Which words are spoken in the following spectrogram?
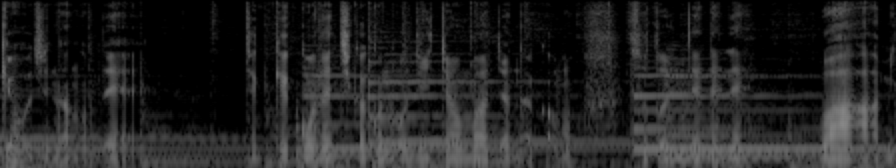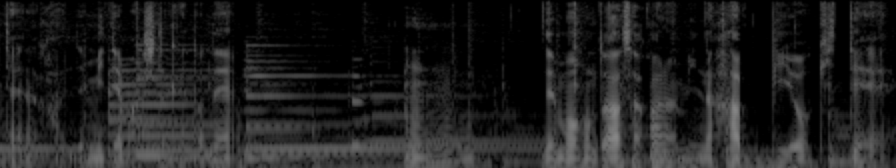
行事なので結構ね近くのおじいちゃんおばあちゃんなんかも外に出てねわーみたいな感じで見てましたけどね。うん。でもほんと朝からみんなハッピーを着て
